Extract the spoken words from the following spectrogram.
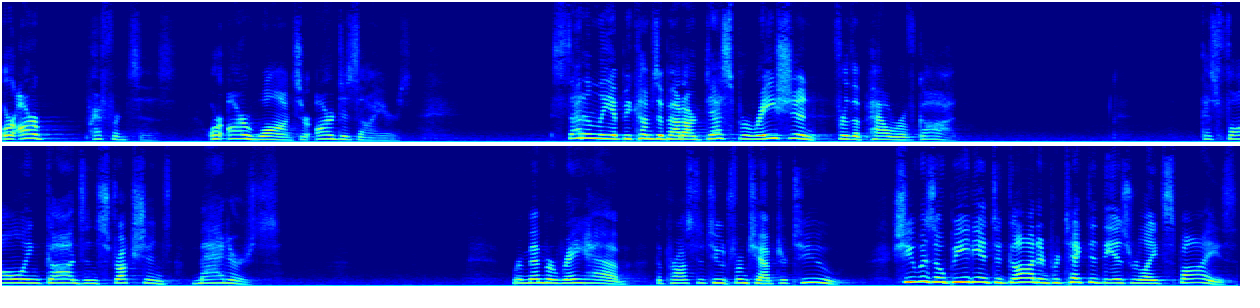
or our preferences or our wants or our desires. Suddenly, it becomes about our desperation for the power of God. Because following God's instructions matters. Remember Rahab, the prostitute from chapter 2. She was obedient to God and protected the Israelite spies.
